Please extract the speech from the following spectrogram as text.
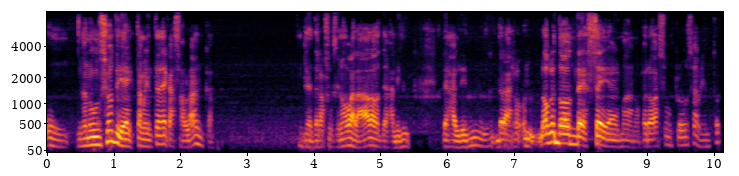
un, un anuncio directamente de Casa Blanca, desde la oficina ovalada, o de Jardín, de Jardín de la no donde sea, hermano, pero hace un pronunciamiento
